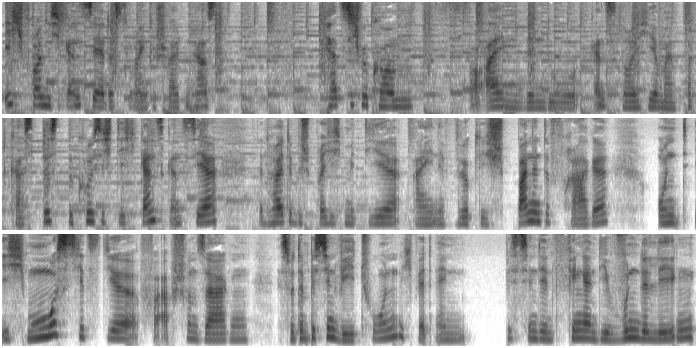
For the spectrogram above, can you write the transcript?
Ich freue mich ganz sehr, dass du reingeschalten hast. Herzlich willkommen. Vor allem, wenn du ganz neu hier in meinem Podcast bist, begrüße ich dich ganz, ganz sehr, denn heute bespreche ich mit dir eine wirklich spannende Frage und ich muss jetzt dir vorab schon sagen, es wird ein bisschen wehtun. Ich werde ein bisschen den Finger in die Wunde legen,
